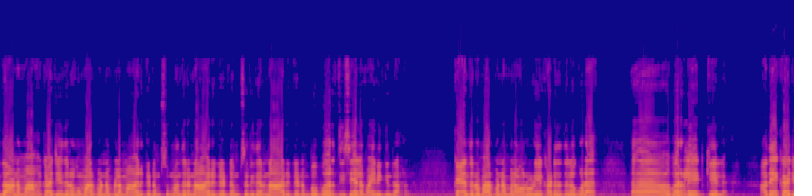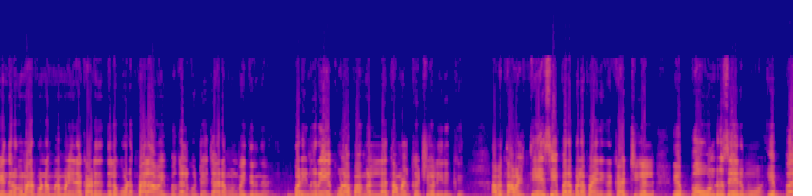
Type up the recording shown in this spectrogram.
உதாரணமாக கஜேந்திரகுமார் பொன்னம்பலமாக இருக்கட்டும் சுமந்திரனாக இருக்கட்டும் ஸ்ரீதரனாக இருக்கட்டும் வெவ்வேறு திசையில் பயணிக்கின்றார்கள். கஜேந்திரகுமார் பொன்னம்பலம் அவருடைய கடிதத்தில் கூட இவர்கள் ஏற்கையில் அதே கஜேந்திரகுமார் பொன்னம்பலமலின கடிதத்தில் கூட பல அமைப்புகள் குற்றச்சாட்டு முன்வைத்திருந்தன. இப்படி நிறைய குழப்பங்களில் தமிழ் கட்சிகள் இருக்குது அப்போ தமிழ் தேசிய பரப்பில் பயணிக்கிற கட்சிகள் எப்போ ஒன்று சேருமோ எப்போ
